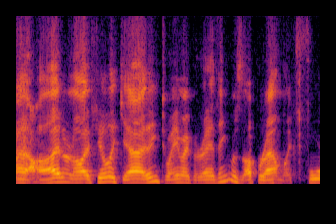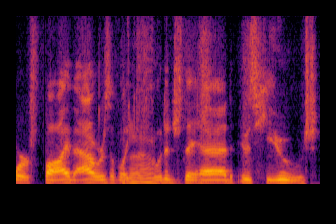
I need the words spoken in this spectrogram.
I, I don't know. I feel like yeah. I think Duane might be right. I think it was up around like four or five hours of like Yeah. footage they had. It was huge.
